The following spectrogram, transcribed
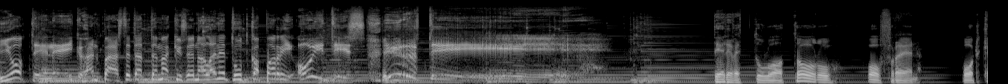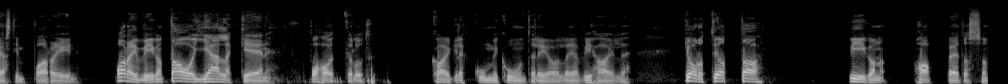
Joten eiköhän päästetä tämä kyseenalainen tutkapari Oitis irti! Tervetuloa Touru Hofreen podcastin pariin. Parin viikon tauon jälkeen pahoittelut kaikille kummikuuntelijoille ja vihaille. Jouduttiin ottaa viikon happea tuossa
